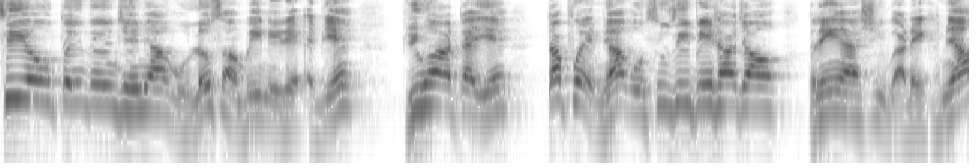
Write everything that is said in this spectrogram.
စီယုံသိမ့်သိမ်းခြင်းများကိုလှုပ်ဆောင်ပေးနေတဲ့အပြင်ဗျူဟာတက်ရင်တပ်ဖွဲ့များကိုစူးစီးပေးထားကြောင်းသတင်းရရှိပါတယ်ခင်ဗျာ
